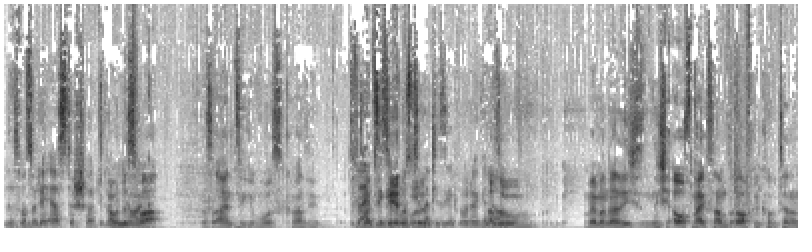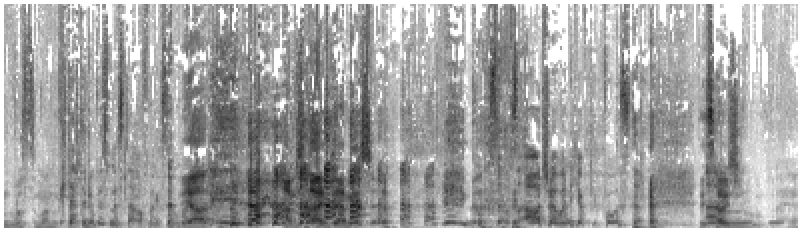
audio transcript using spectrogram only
Das war so der erste Shot über Aber New das York. war das Einzige, wo es quasi das Einzige, thematisiert wo es wurde. thematisiert wurde, genau. Also, wenn man da nicht, nicht aufmerksam drauf geguckt hat, dann wusste man es ich dachte, du bist Mr. Aufmerksam. Ja, anscheinend ja nicht. Guckst du aufs Auto, aber nicht auf die Poster. Das habe ich. Ähm, Hä?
